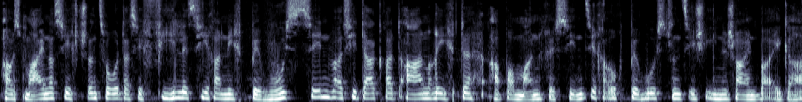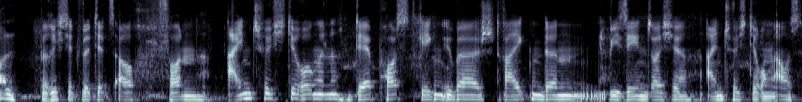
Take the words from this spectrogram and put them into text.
aus meiner Sicht schon so, dass sich viele sicher nicht bewusst sind, was sie da gerade anrichten, aber manche sind sich auch bewusst und es ist ihnen scheinbar egal. Berichtet wird jetzt auch von Einschüchterungen der Post gegenüber Streikenden. Wie sehen solche Einschüchterungen aus?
